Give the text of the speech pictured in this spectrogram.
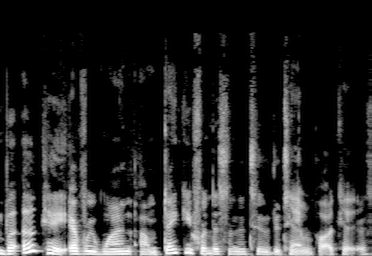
But okay, everyone. Um, thank you for listening to the Tammy podcast.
